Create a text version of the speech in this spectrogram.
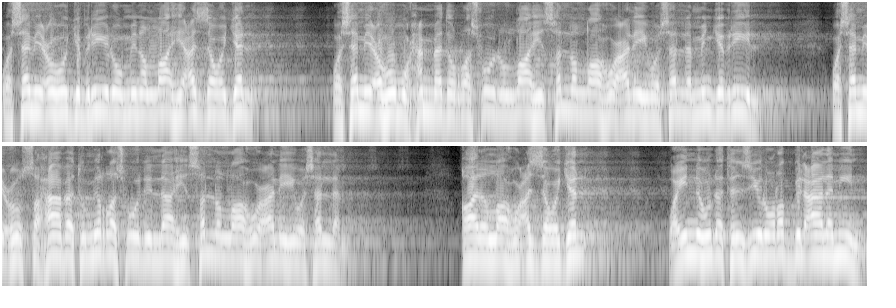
وسمعه جبريل من الله عز وجل وسمعه محمد رسول الله صلى الله عليه وسلم من جبريل وسمعه الصحابة من رسول الله صلى الله عليه وسلم. قال الله عز وجل وإنه لتنزيل رب العالمين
